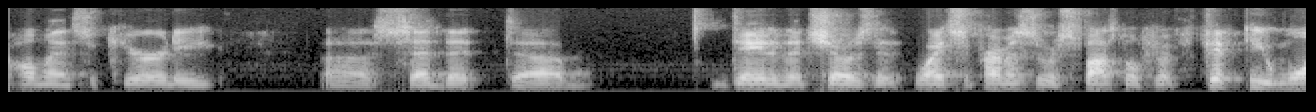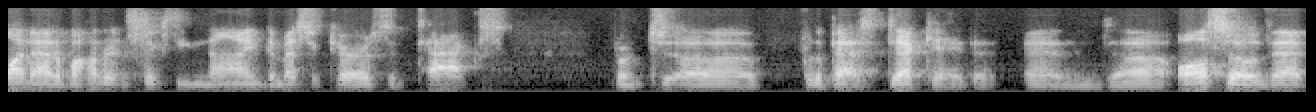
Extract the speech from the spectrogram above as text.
Homeland Security uh, said that um, data that shows that white supremacists are responsible for 51 out of 169 domestic terrorist attacks from uh, for the past decade, and uh, also that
